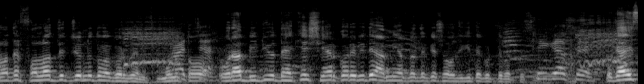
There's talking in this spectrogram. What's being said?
আমাদের ফলোয়ারদের জন্য দোয়া করবেন। মূলত আচ্ছা। ওরা ভিডিও দেখে শেয়ার করে বিদে আমি আপনাদেরকে সহযোগিতা করতে পারতেছি। ঠিক আছে। তো গাইস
